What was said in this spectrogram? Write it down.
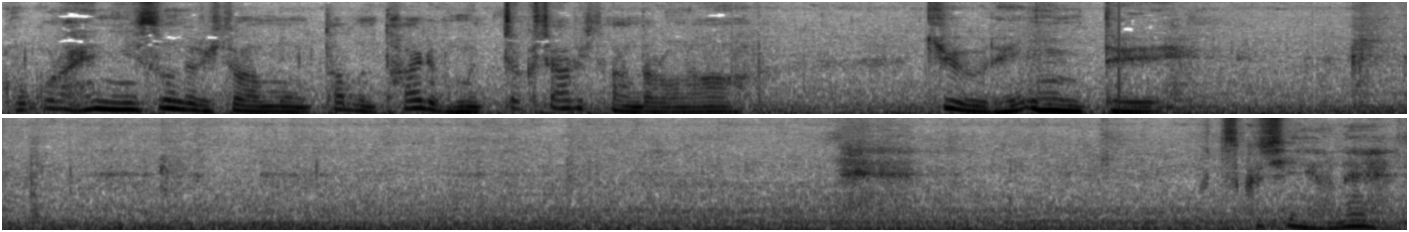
ここら辺に住んでる人はもう多分体力むっちゃくちゃある人なんだろうな。旧レイン邸美しいよね。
